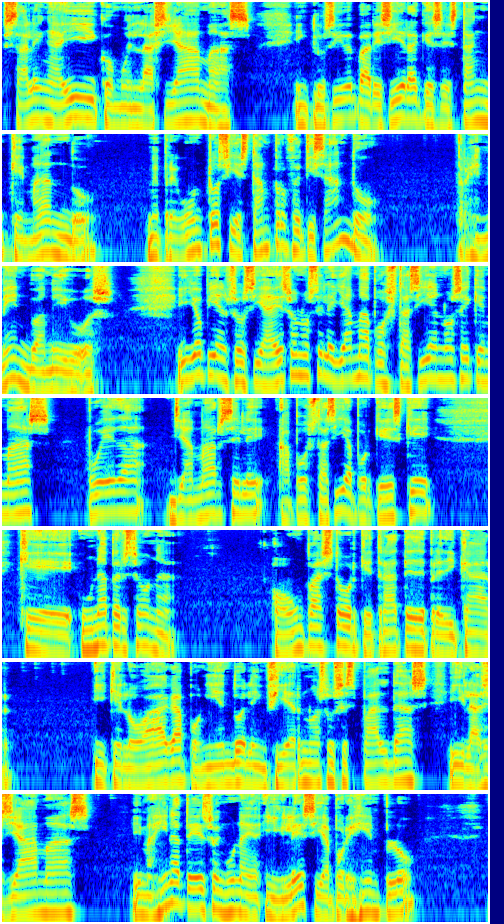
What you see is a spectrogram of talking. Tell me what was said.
salen ahí como en las llamas, inclusive pareciera que se están quemando. Me pregunto si están profetizando. Tremendo, amigos. Y yo pienso, si a eso no se le llama apostasía, no sé qué más pueda llamársele apostasía, porque es que, que una persona o un pastor que trate de predicar y que lo haga poniendo el infierno a sus espaldas y las llamas. Imagínate eso en una iglesia, por ejemplo,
